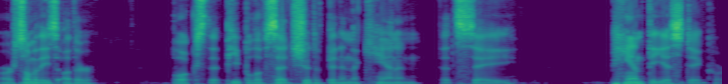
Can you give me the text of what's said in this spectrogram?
or some of these other books that people have said should have been in the canon that say pantheistic or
